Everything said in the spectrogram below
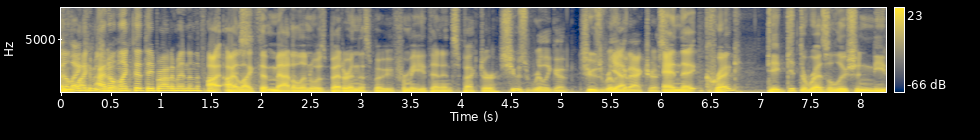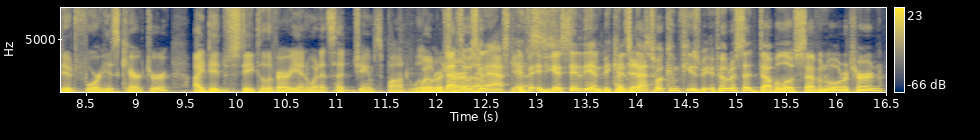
don't like like. him as I a don't villain. like that they brought him in in the first I, place. I like that Madeline was better in this movie for me than in Spectre. She was really good. She was a really good actress. And that Craig did get the resolution needed for his character. I did stay till the very end when it said James Bond will, Will return. that's what I was going to ask. Yes. If, if you guys stay to the end, because that's what confused me. If it would have said 007 will return,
